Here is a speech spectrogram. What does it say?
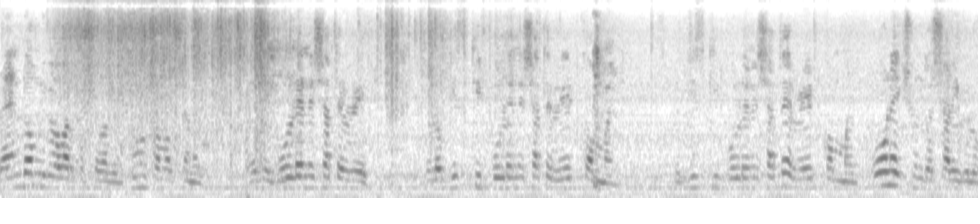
র্যান্ডমলি ব্যবহার করতে পারবেন, কোনো সমস্যা নেই। এই যে গোল্ডেনের সাথে রেড হলো বিস্কিট গোল্ডেনের সাথে রেড কম্বাইন বিস্কিট গোল্ডেনের সাথে রেড কম্বাইন অনেক সুন্দর শাড়িগুলো।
